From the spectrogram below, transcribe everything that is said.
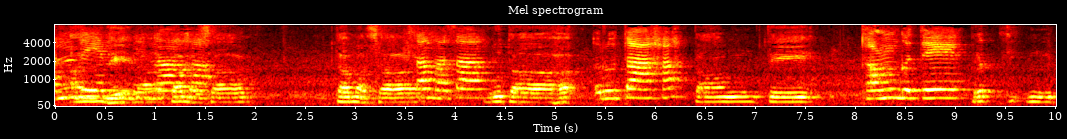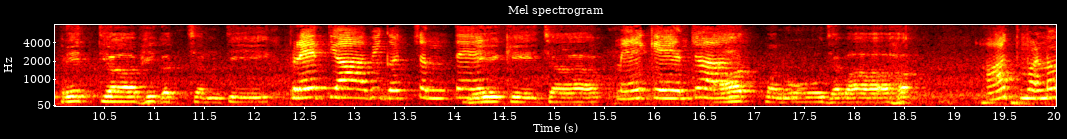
अन्धेन तमसा। तमसा। तमसा। ऋताः। ऋताः। तां ते। ತಾಂ ತೇ ಥಂಗತೆ ಪ್ರತಿ ಪ್ರೇತ್ಯಾಭಿಗಚ್ಚಂತಿ ಪ್ರೇತ್ಯಾಭಿಗಚ್ಚಂತೆ ಮೇಕೆ ಚ ಮೇಕೆ ಚ ಆತ್ಮನೋ ಜವಾಃ ಆತ್ಮನೋ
